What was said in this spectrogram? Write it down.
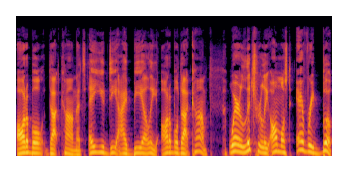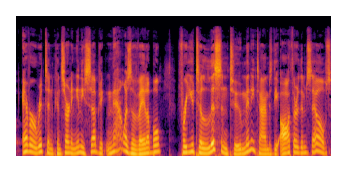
audible.com. That's A U D I B L E, audible.com, where literally almost every book ever written concerning any subject now is available for you to listen to, many times the author themselves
